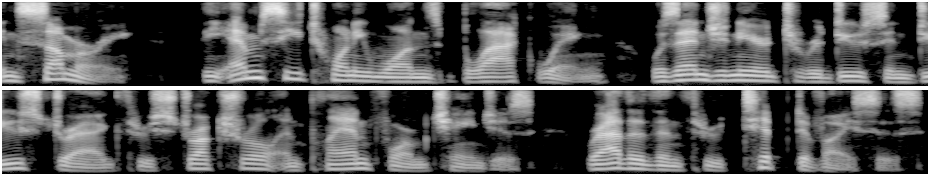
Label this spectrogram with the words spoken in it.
In summary, the MC21's black wing was engineered to reduce induced drag through structural and planform changes rather than through tip devices.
